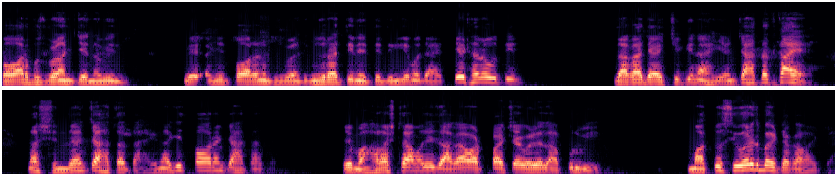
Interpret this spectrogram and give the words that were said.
पवार भुजबळांचे नवीन म्हणजे अजित पवार आणि भुजबळांचे गुजराती नेते दिल्लीमध्ये आहेत ते ठरवतील जागा द्यायची की नाही यांच्या हातात काय आहे? ना शिंद्यांच्या हातात आहे ना अजित पवारांच्या हातात आहे. हे महाराष्ट्रामध्ये जागा वाटपाच्या वेळेला पूर्वी मातोश्रीवरच बैठका व्हायच्या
